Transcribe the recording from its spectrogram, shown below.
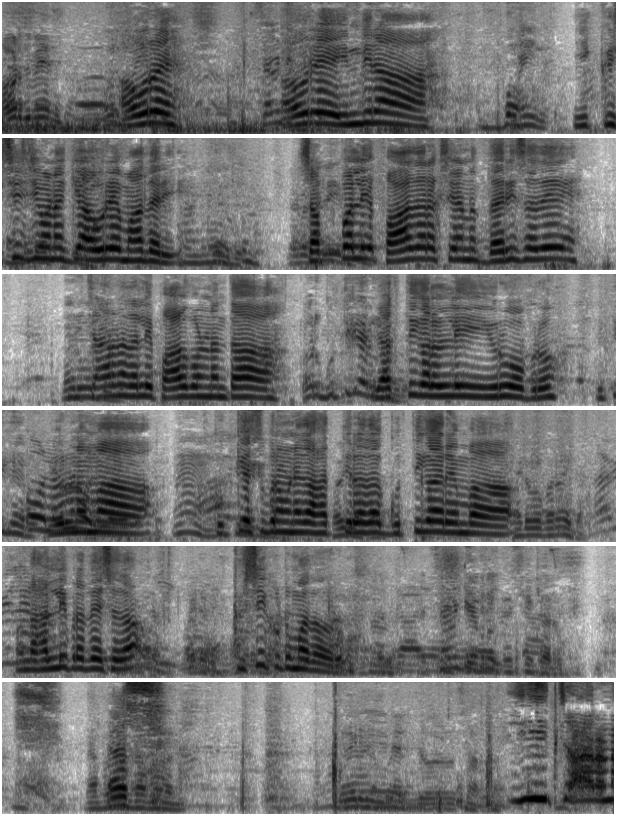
ಅವ್ರದ್ದು ಮೇನ್ ಅವರೇ ಅವರೇ ಇಂದಿನ ಈ ಕೃಷಿ ಜೀವನಕ್ಕೆ ಅವರೇ ಮಾದರಿ. ಚಪ್ಪಲಿ ಪಾದರಕ್ಷೆಯನ್ನು ಧರಿಸದೆ ಈ ಚಾರಣದಲ್ಲಿ ಗುತ್ತಿಗೆ ವ್ಯಕ್ತಿಗಳಲ್ಲಿ ಇರುವ ಒಬ್ರು. ಇವರು ನಮ್ಮ ಕುಕ್ಕೆ ಸುಬ್ರಹ್ಮಣ್ಯದ ಹತ್ತಿರದ ಗುತ್ತಿಗಾರ್ ಎಂಬ ಒಂದು ಹಳ್ಳಿ ಪ್ರದೇಶದ ಕೃಷಿ ಕುಟುಂಬದವರು. ಈ ಚಾರಣ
